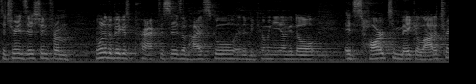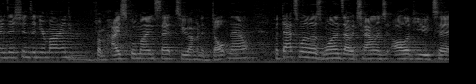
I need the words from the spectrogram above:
to transition from one of the biggest practices of high school and then becoming a young adult. It's hard to make a lot of transitions in your mind from high school mindset to I'm an adult now. But that's one of those ones I would challenge all of you to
